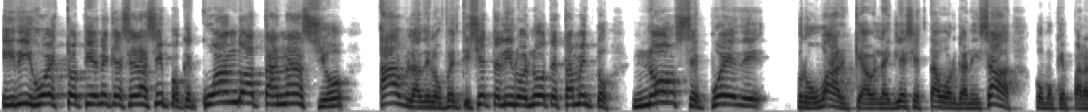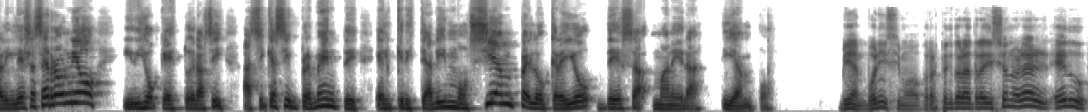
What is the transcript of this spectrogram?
y dijo esto tiene que ser así, porque cuando Atanasio habla de los 27 libros del Nuevo Testamento, no se puede probar que la iglesia estaba organizada, como que para la iglesia se reunió y dijo que esto era así. Así que simplemente el cristianismo siempre lo creyó de esa manera tiempo. Bien, buenísimo. Respecto a la tradición oral, Edu,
